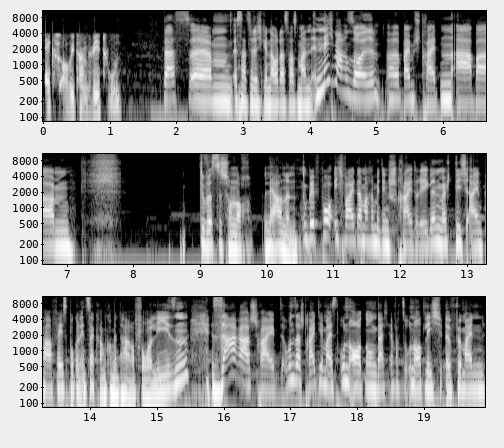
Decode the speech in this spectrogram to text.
exorbitant wehtun. Das ähm, ist natürlich genau das, was man nicht machen soll äh, beim Streiten, aber ähm, du wirst es schon noch lernen. Bevor ich weitermache mit den Streitregeln, möchte ich ein paar Facebook- und Instagram-Kommentare vorlesen. Sarah schreibt, unser Streitthema ist Unordnung, da ich einfach zu unordentlich äh, für meinen,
